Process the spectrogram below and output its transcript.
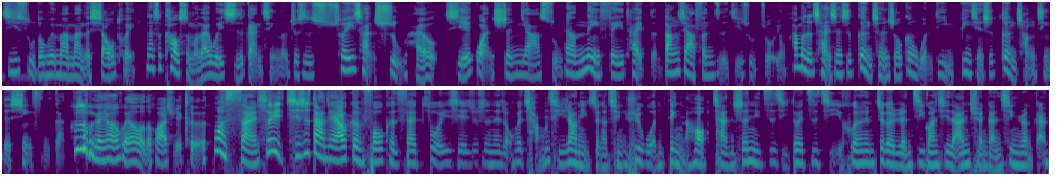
激素都会慢慢的消退，那是靠什么来维持感情呢？就是催产素、还有血管升压素、还有内啡肽等当下分子的激素作用，它们的产生是更成熟、更稳定，并且。是更长情的幸福感，可是我感觉好像回到我的化学课。哇塞！所以其实大家要更 focus 在做一些，就是那种会长期让你整个情绪稳定，然后产生你自己对自己跟这个人际关系的安全感、信任感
